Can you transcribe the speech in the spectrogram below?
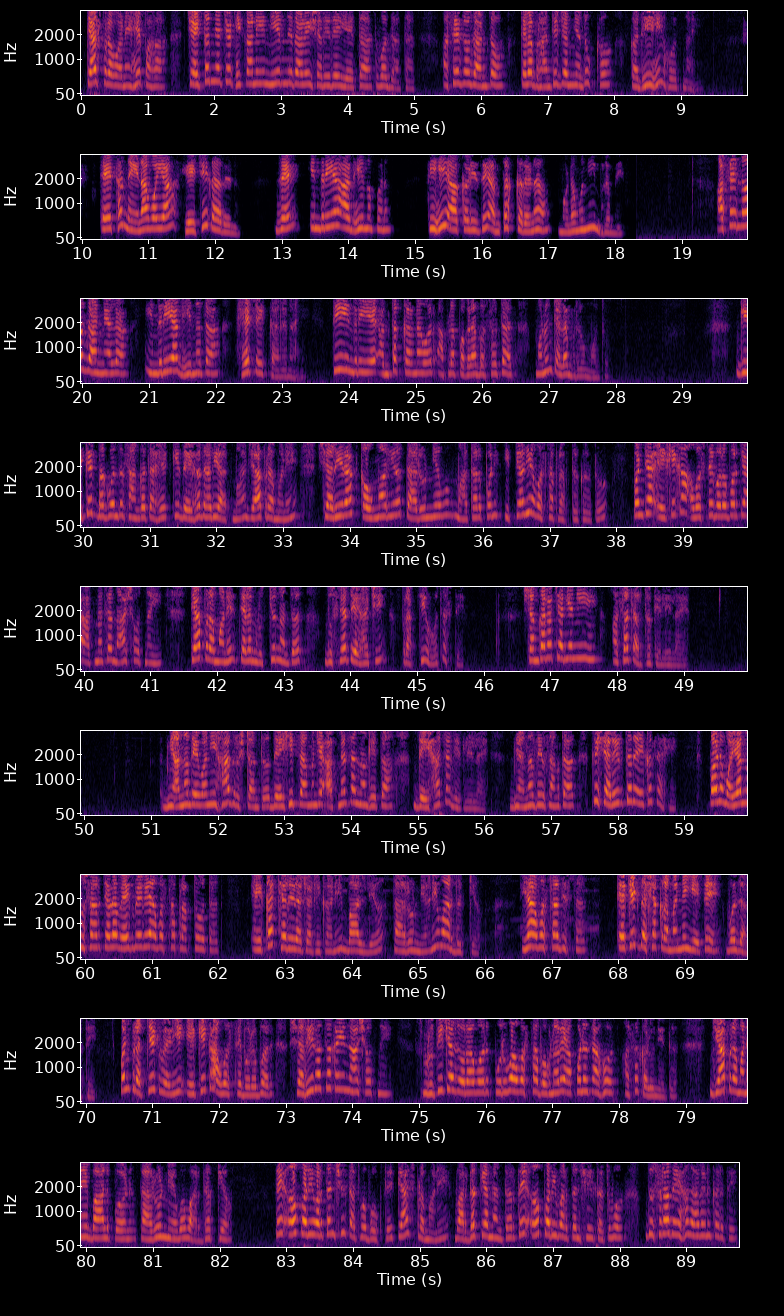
त्याचप्रमाणे हे पहा चैतन्याच्या ठिकाणी निरनिराळे शरीरे येतात व जातात. असे जो जाणतो त्याला भ्रांतीजन्य दुःख कधीही होत नाही. एथ नेणावया हेची कारण जे इंद्रिय अधीनपण तीही आकळीचे अंतःकरण मनमुनी भ्रमे. असे न जाणण्याला इंद्रियाधीनता हेच एक कारण आहे. ती इंद्रिये अंतःकरणावर आपला पगडा बसवतात म्हणून त्याला भ्रम होतो. गीतेत भगवंत सांगत आहेत की देहधारी आत्मा ज्याप्रमाणे शरीरात कौमार्य तारुण्य व म्हातारपण इत्यादी अवस्था प्राप्त करतो पण त्या एकेका अवस्थेबरोबर त्या आत्म्याचा नाश होत नाही त्याप्रमाणेच त्याला मृत्यूनंतर दुसऱ्या देहाची प्राप्ती होत असते. शंकराचार्यांनी असाच अर्थ केलेला आहे. ज्ञानदेवानी हा दृष्टांत देहीचा म्हणजे आत्म्याचा न घेता देहाचा घेतलेला आहे. ज्ञानदेव सांगतात की शरीर तर एकच आहे पण वयानुसार त्याला वेगवेगळ्या अवस्था प्राप्त होतात. एकाच शरीराच्या ठिकाणी बाल्य तारुण्य आणि वार्धक्य या अवस्था दिसतात. एक एक दशा क्रमाने येते व जाते. पण प्रत्येक वेळी एकेका अवस्थेबरोबर शरीराचा काही नाश होत नाही. स्मृतीच्या जोरावर पूर्व अवस्था भोगणारे आपणच आहोत असं कळून येतं. ज्याप्रमाणे बालपण तारुण्य व वार्धक्य ते अपरिवर्तनशील तत्व भोगते त्याचप्रमाणे वार्धक्यानंतर ते अपरिवर्तनशील तत्व दुसरा देह धारण करते.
